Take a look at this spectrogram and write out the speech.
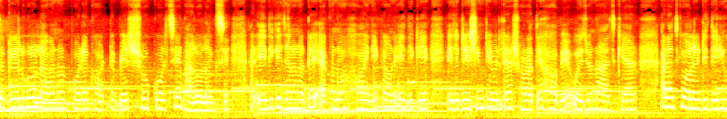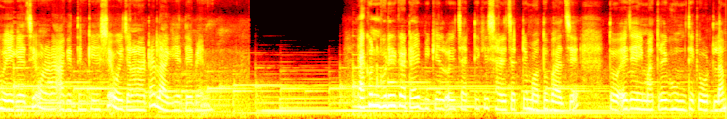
তো গ্রিলগুলো লাগানোর পরে ঘরটা বেশ শো করছে, ভালো লাগছে। আর এদিকে জানালাটাই এখনও হয়নি, কারণ এদিকে এই যে ড্রেসিং টেবিলটা সরাতে হবে, ওই জন্য আজকে আর আর আজকে অলরেডি দেরি হয়ে গেছে। ওনারা আগের দিনকে এসে ওই জানালাটা লাগিয়ে দেবেন। এখন ঘড়ির কাটায় বিকেল ওই চারটে কি সাড়ে চারটে মতো বাজে, তো এই যে এইমাত্রই ঘুম থেকে উঠলাম,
